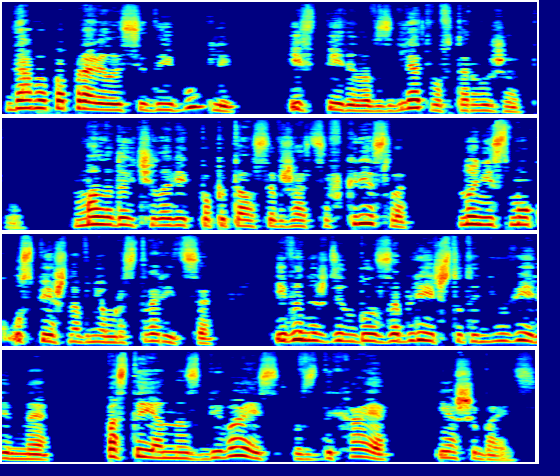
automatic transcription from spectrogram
Дама поправила седые букли и вперила взгляд во вторую жертву. Молодой человек попытался вжаться в кресло, но не смог успешно в нем раствориться и вынужден был заблеять что-то неуверенное, постоянно сбиваясь, вздыхая и ошибаясь.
